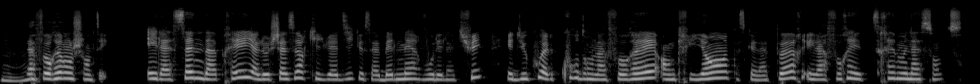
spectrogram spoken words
Mmh la forêt enchantée. Et la scène d'après, il y a le chasseur qui lui a dit que sa belle-mère voulait la tuer. Et du coup, elle court dans la forêt en criant parce qu'elle a peur. Et la forêt est très menaçante.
